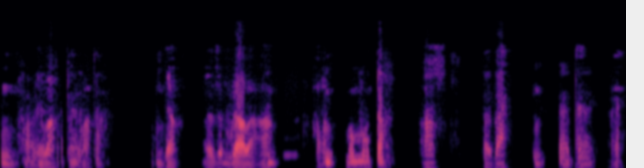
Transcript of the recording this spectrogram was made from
嗯，好嘞，行吧拜拜嗯行，那这么着了啊嗯，好嗯，么么哒，啊，拜拜。嗯，拜拜。哎。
